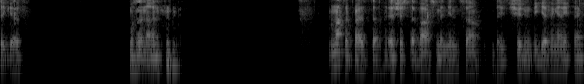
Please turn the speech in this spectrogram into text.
They give. Wasn't none. I'm not surprised though. It's just the boss minion, so they shouldn't be giving anything.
